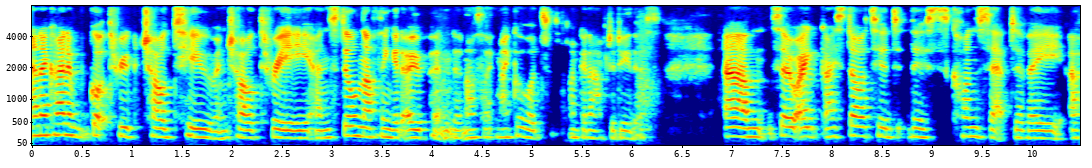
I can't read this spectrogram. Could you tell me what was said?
and I kind of got through child two and child three, and still nothing had opened. And I was like, my God, I'm going to have to do this. Um, so I, I, started this concept of a, a,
